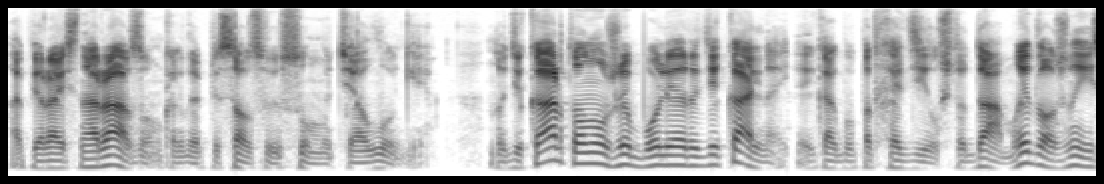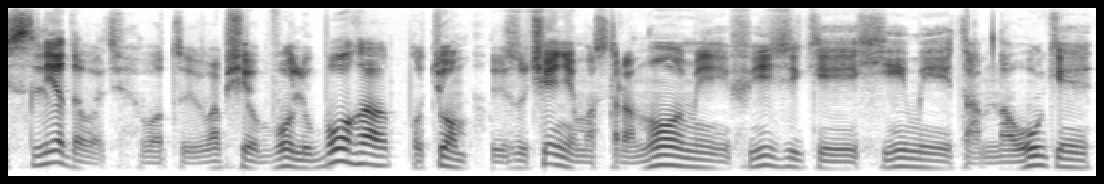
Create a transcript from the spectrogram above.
опираясь на разум, когда писал свою сумму теологии. Но Декарт, он уже более радикально и как бы подходил, что да, мы должны исследовать вот вообще волю Бога путем изучения астрономии, физики, химии, там, науки,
